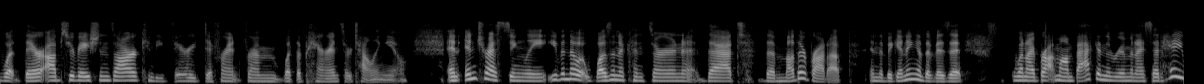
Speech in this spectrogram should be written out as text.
what their observations are can be very different from what the parents are telling you. And interestingly, even though it wasn't a concern that the mother brought up in the beginning of the visit, when I brought mom back in the room and I said, Hey,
